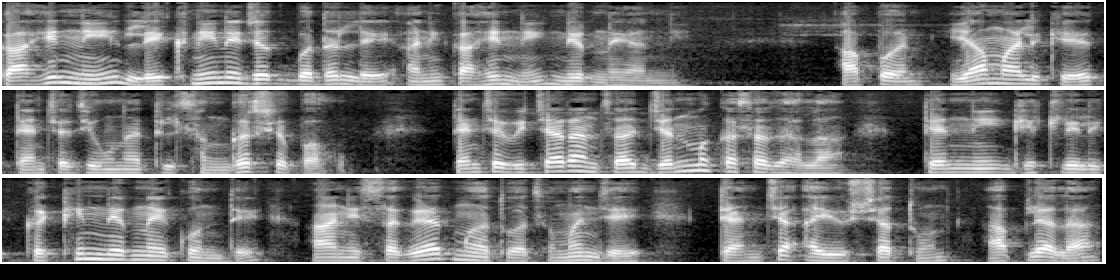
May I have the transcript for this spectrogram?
काहींनी लेखणीने जग बदलले आणि काहींनी निर्णयांनी. आपण या मालिकेत त्यांच्या जीवनातील संघर्ष पाहू. त्यांच्या विचारांचा जन्म कसा झाला त्यांनी घेतलेले कठीण निर्णय कोणते आणि सगळ्यात महत्त्वाचं म्हणजे त्यांच्या आयुष्यातून आपल्याला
